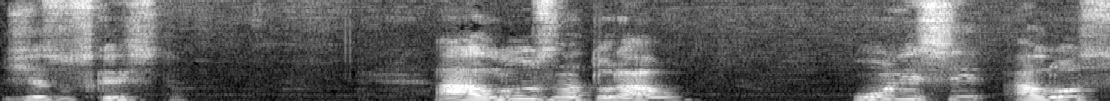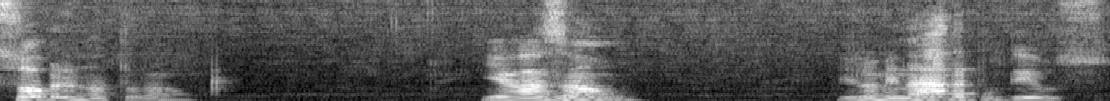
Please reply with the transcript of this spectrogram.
Jesus Cristo. A luz natural une-se à luz sobrenatural. E a razão, iluminada por Deus,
